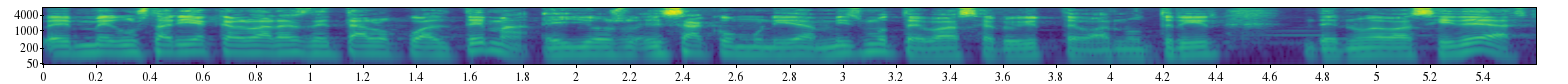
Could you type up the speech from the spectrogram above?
eh, me gustaría que hablaras de tal o cual tema. Ellos, esa comunidad mismo te va a servir, te va a nutrir de nuevas ideas.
